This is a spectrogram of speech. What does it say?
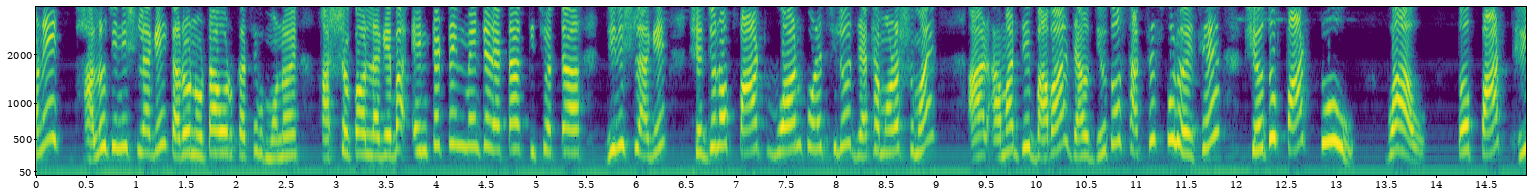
অনেক ভালো জিনিস লাগে, কারণ ওটা ওর কাছে মনে হয় হাস্যকর লাগে বা এন্টারটেনমেন্টের একটা কিছু একটা জিনিস লাগে। সেজন্য পার্ট ওয়ান করেছিল জ্যাঠা মরার সময়। আর আমার যে বাবা যেহেতু সাকসেসফুল হয়েছে, সেহেতু পার্ট টু ওয়াও তো পার্ট থ্রি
